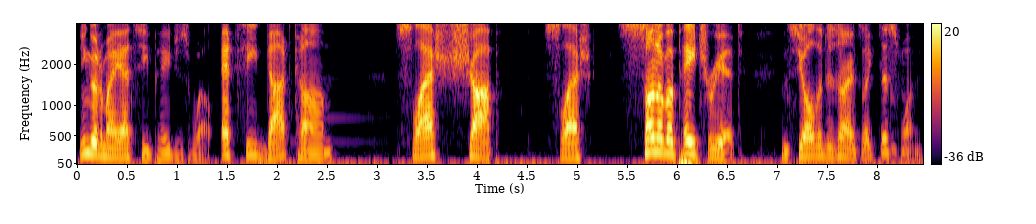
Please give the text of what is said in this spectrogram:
You can go to my Etsy page as well. Etsy.com slash shop slash son of a patriot and see all the designs like this one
